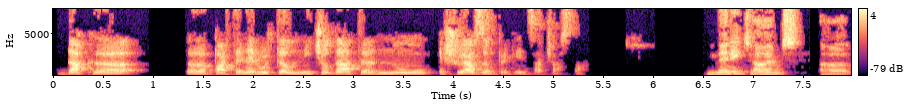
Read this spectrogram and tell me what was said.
dacă uh, partenerul tău niciodată nu eșuează în privința aceasta? Many times uh,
